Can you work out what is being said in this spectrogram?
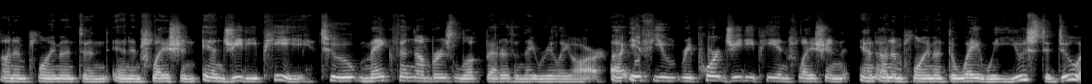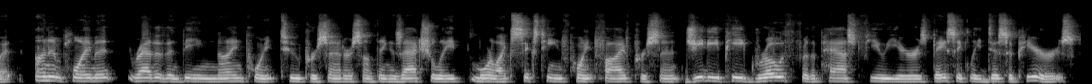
unemployment and, and inflation and GDP to make the numbers look better than they really are. Uh, if you report GDP inflation and unemployment the way we used to do it, unemployment, rather than being 9.2% or something, is actually more like 16.5%. GDP growth for the past few years basically disappears.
